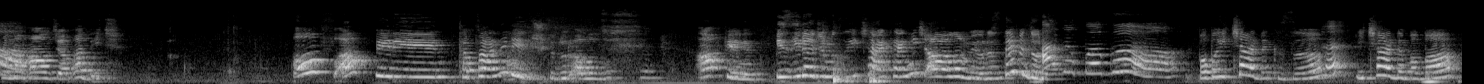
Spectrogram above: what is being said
Tamam alacağım. Hadi iç. Of aferin. Tapağı nereye düştü? Dur alalım. Aferin. Biz ilacımızı içerken hiç ağlamıyoruz değil mi Duru? Anne baba. Baba içeride kızım. İçeride baba.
